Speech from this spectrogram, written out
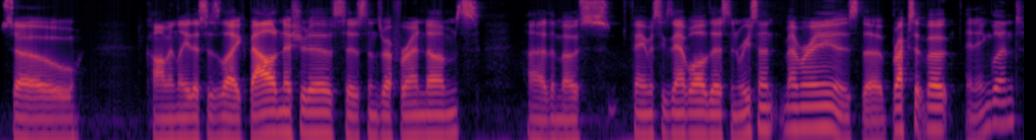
So, commonly, this is like ballot initiatives, citizens' referendums. Uh, the most famous example of this in recent memory is the Brexit vote in England.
